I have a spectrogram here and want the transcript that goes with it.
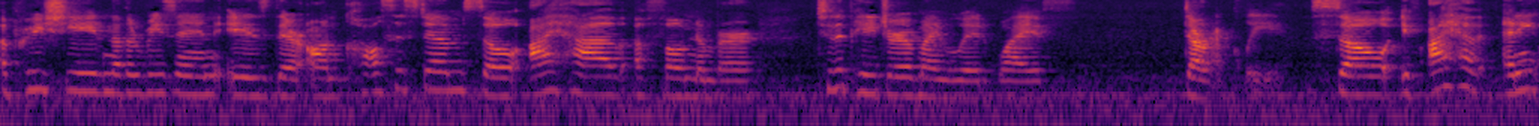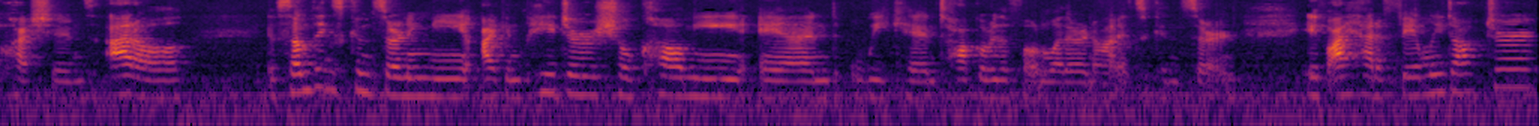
appreciate another reason is their on-call system. So I have a phone number to the pager of my midwife directly. So if I have any questions at all, if something's concerning me, I can page her, she'll call me, and we can talk over the phone whether or not it's a concern. If I had a family doctor,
